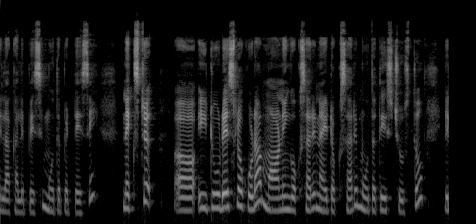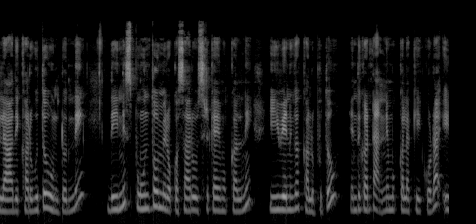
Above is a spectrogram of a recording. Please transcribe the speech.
ఇలా కలిపేసి మూత పెట్టేసి నెక్స్ట్ ఈ టూ డేస్లో కూడా మార్నింగ్ ఒకసారి నైట్ ఒకసారి మూత తీసి చూస్తూ ఇలా అది కరుగుతూ ఉంటుంది. దీన్ని స్పూన్తో మీరు ఒకసారి ఉసిరికాయ ముక్కల్ని ఈవెన్గా కలుపుతూ ఎందుకంటే అన్ని ముక్కలకి కూడా ఈ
